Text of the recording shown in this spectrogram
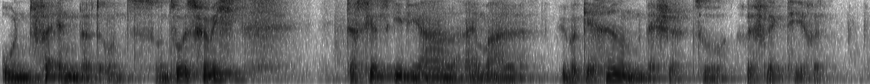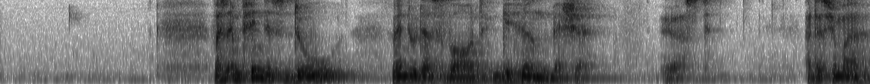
und verändert uns. Und so ist für mich das jetzt ideal, einmal über Gehirnwäsche zu reflektieren. Was empfindest du, wenn du das Wort Gehirnwäsche hörst? Hat das schon mal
